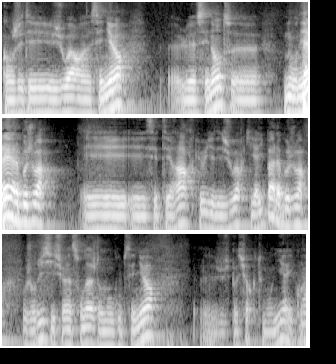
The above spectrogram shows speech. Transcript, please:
Quand j'étais joueur senior, le FC Nantes nous, on y allait à la Beaujoire. Et, c'était rare qu'il y ait des joueurs qui aillent pas à la Beaujoire. Aujourd'hui, si je fais un sondage dans mon groupe senior, je euh, je suis pas sûr que tout le monde y aille. Quoi.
